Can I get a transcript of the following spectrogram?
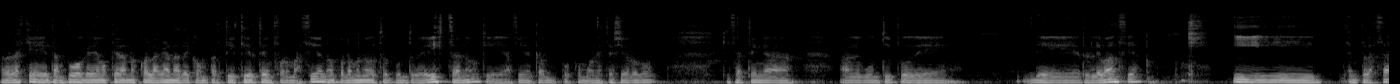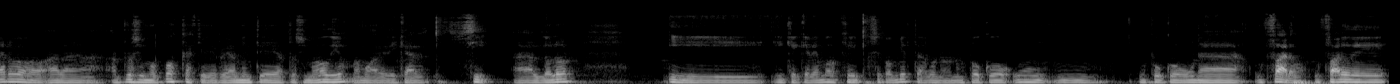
la verdad es que tampoco queríamos quedarnos con la ganas de compartir cierta información, o por lo menos nuestro punto de vista, ¿no? que al fin y al cabo, pues, como anestesiólogo, quizás tenga algún tipo de, de relevancia. Y emplazaros al próximo podcast, que realmente al próximo audio vamos a dedicar, sí, al dolor y, que queremos que se convierta bueno en un poco un, un, poco una, un faro un faro de,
